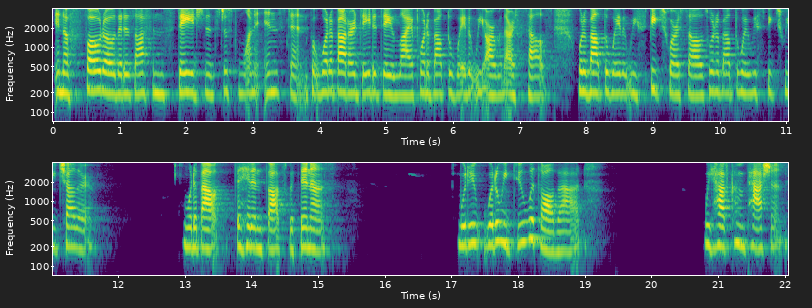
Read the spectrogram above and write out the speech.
in a photo that is often staged and it's just one instant. But what about our day to day life? What about the way that we are with ourselves? What about the way that we speak to ourselves? What about the way we speak to each other? What about the hidden thoughts within us? What do, what do we do with all that? We have compassion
